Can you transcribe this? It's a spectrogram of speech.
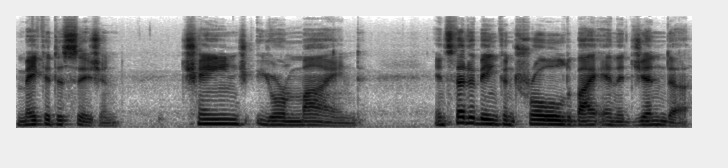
Make a decision. Change your mind. Instead of being controlled by an agenda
